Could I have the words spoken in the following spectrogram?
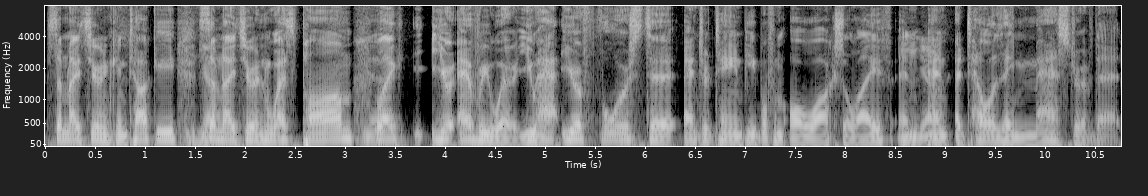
some nights you're in Kentucky, some nights you're in West Palm. Like you're everywhere. You ha- you're forced to entertain people from all walks of life and and Attell is a master of that.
